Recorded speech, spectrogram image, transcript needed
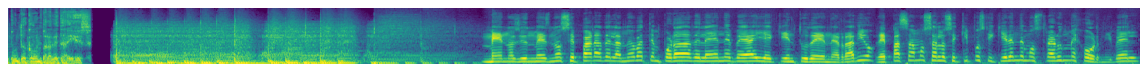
para detalles. Menos de un mes nos separa de la nueva temporada de la NBA y aquí en tu DN Radio repasamos a los equipos que quieren demostrar un mejor nivel.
